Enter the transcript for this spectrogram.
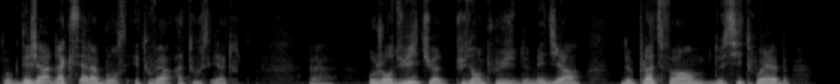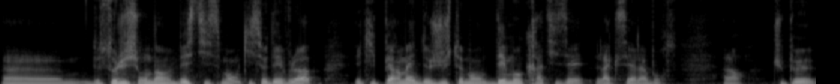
Donc déjà, l'accès à la bourse est ouvert à tous et à toutes. Euh, aujourd'hui, tu as de plus en plus de médias, de plateformes, de sites web, euh, de solutions d'investissement qui se développent et qui permettent de justement démocratiser l'accès à la bourse. Alors, tu peux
